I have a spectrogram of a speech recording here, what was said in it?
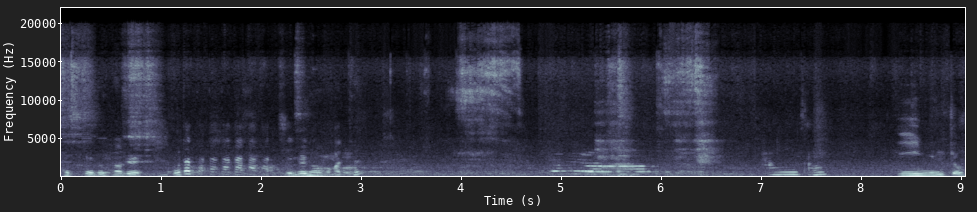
백개도 혀를 우다다다다다다 찌르는 것 같은 항상 2인 1조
